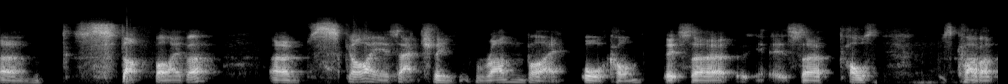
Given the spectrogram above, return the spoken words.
um, stuff fiber. Um, Sky is actually run by Orcon. It's a it's a whole it's kind of a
